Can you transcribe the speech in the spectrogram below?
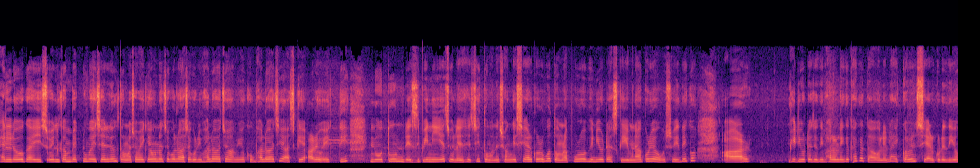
Hello guys welcome back to my channel তোমরা সবাই কেমন আছো বলো? আশা করি ভালো আছো, আমিও খুব ভালো আছি। আজকে আরও একটি নতুন রেসিপি নিয়ে চলে এসেছি তোমাদের সঙ্গে শেয়ার করব। তোমরা পুরো ভিডিওটা স্কিপ না করে অবশ্যই দেখো। আর ভিডিওটা যদি ভালো লেগে থাকে, তাহলে লাইক কমেন্ট শেয়ার করে দিও।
